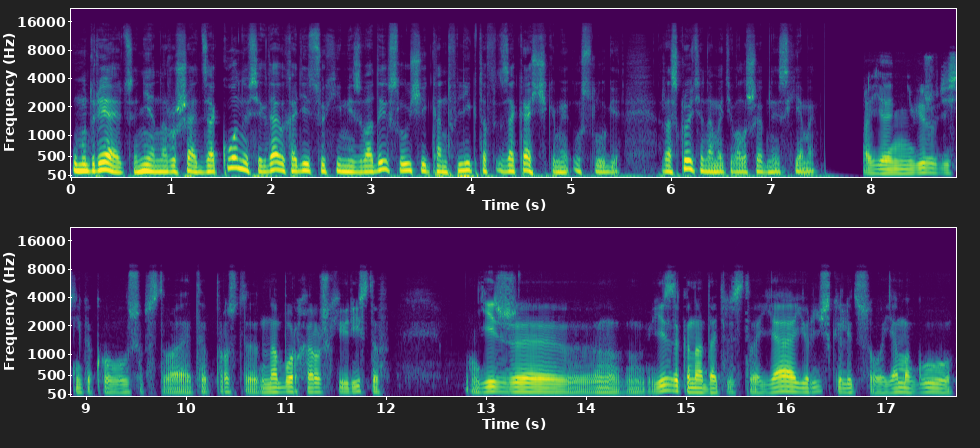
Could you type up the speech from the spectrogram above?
умудряются не нарушать законы, всегда выходить сухими из воды в случае конфликтов с заказчиками услуги. Раскройте нам эти волшебные схемы. А я не вижу здесь никакого волшебства. Это просто набор хороших юристов, есть же ну, есть законодательство, я юридическое лицо, я могу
